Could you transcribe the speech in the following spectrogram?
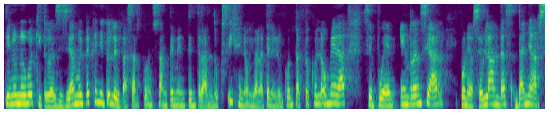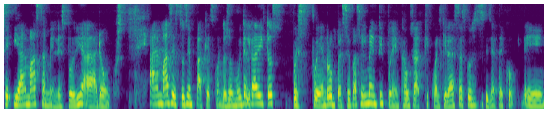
tiene unos huequitos, así sean muy pequeñitos, les va a estar constantemente entrando oxígeno y van a tener un contacto con la humedad, se pueden enranciar ponerse blandas, dañarse y además también les podría dar hongos. Además, estos empaques cuando son muy delgaditos, pues pueden romperse fácilmente y pueden causar que cualquiera de estas cosas que ya te, eh,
